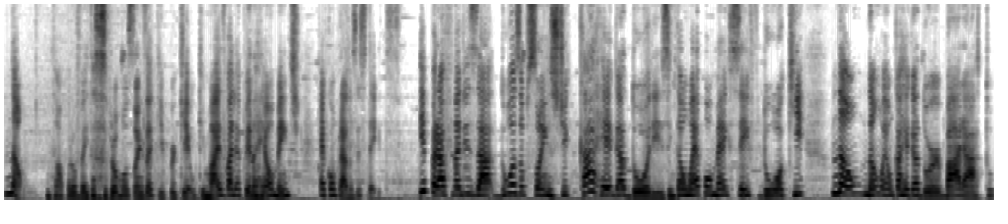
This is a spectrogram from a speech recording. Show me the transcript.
Não. Então aproveita essas promoções aqui, porque o que mais vale a pena realmente é comprar nos States. E para finalizar, duas opções de carregadores. Então o Apple MagSafe Duo aqui não, não é um carregador barato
